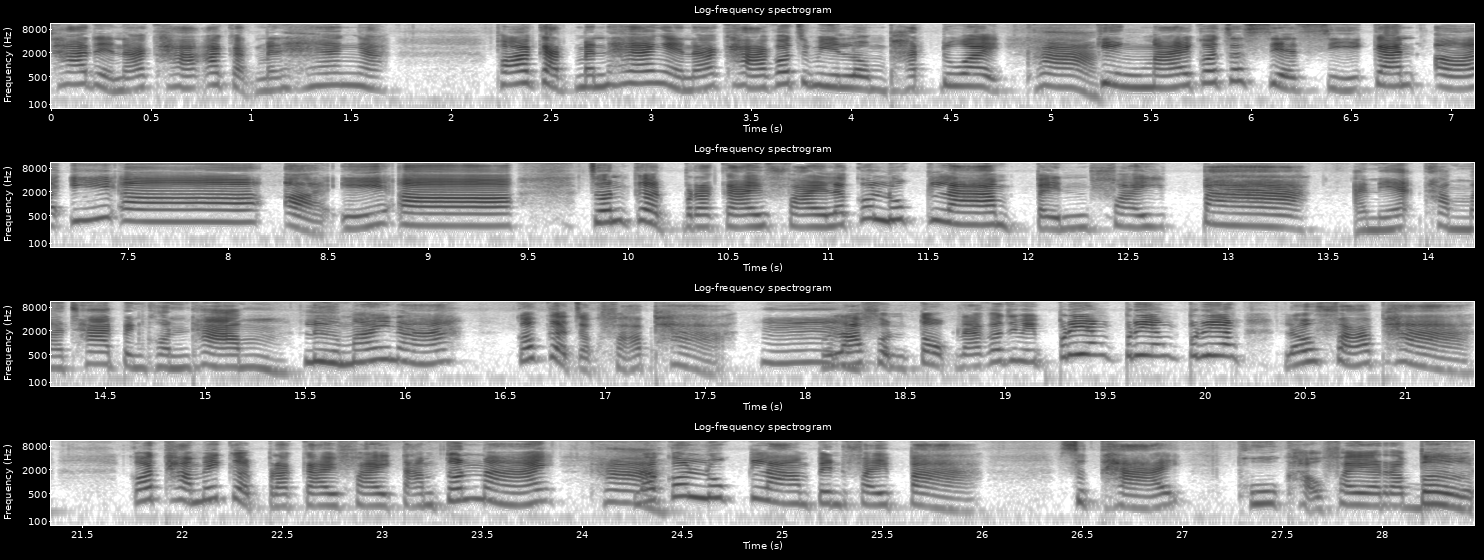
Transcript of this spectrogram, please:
ชาติเนี่ยนะคะ อากาศมันแห้งไง พออากาศมันแห้งเนี่ยนะคะ ก็จะมีลมพัดด้วยค่ะกิ่งไม้ก็จะเสียดสีกันอ๋ออีอออ๋ออีออจนเกิดประกายไฟแล้วก็ลุกลามเป็นไฟป่า อันเนี้ยธรรมชาติเป็นคนทหรือไม่นะก็เกิดจากฟ้าผ่าำอืมเวลาฝนตกนะ ก็จะมีเปรี้ยงเปรี้ยงเปรี้ยงแล้วฟ้าผ่า ก็ทำให้เกิดประกายไฟตามต้นไม้ค่ะแล้วก็ลุกลามเป็นไฟป่า สุดท้ายภูเขาไฟระเบิด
